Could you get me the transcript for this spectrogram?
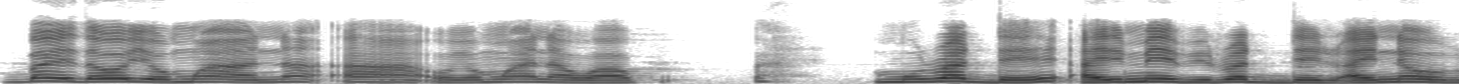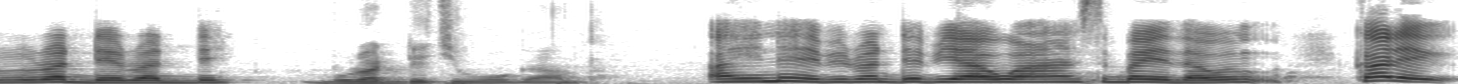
by the oyo mwana ah, oyo mwana waku mulwadde alina ebirwadde alina obulwadde lwadde. Bulwadde ki bwogamba? Alina ebirwadde bya wansi by the kale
